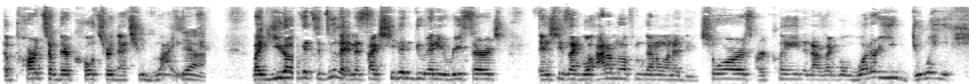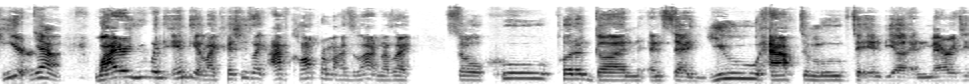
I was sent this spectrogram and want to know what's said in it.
the parts of their culture that you like. Yeah. Like you don't get to do that. And it's like she didn't do any research. And she's like, Well, I don't know if I'm gonna want to do chores or clean. And I was like, Well, what are you doing here? Yeah. Why are you in India? Like, cause she's like, I've compromised a lot. And I was like, So who put a gun and said you have to move to India and marry to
